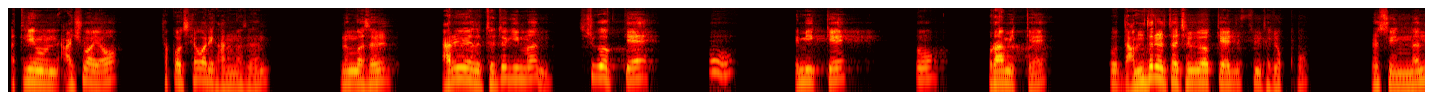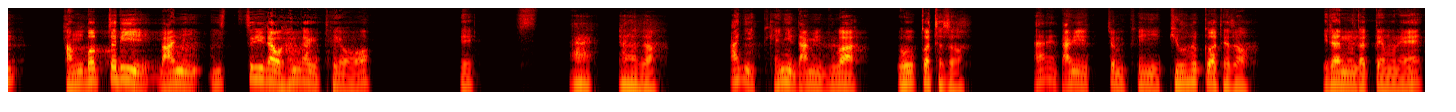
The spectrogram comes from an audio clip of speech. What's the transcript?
어떻게 보면 아쉬워요. 자꾸 세월이 가는 것은 그런 것을 나를 위해서 되도록이면 즐겁게 또 재밌게 또 보람있게 또 남들을 더 즐겁게 해줬으면 더 좋고 그럴 수 있는 방법들이 많이 있으리라고 생각이 돼요. 예. 아, 미안하다. 아니, 괜히 남이 누가 욕을 것 같아서, 아, 남이 좀 괜히 비웃을 것 같아서, 이런 것 때문에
